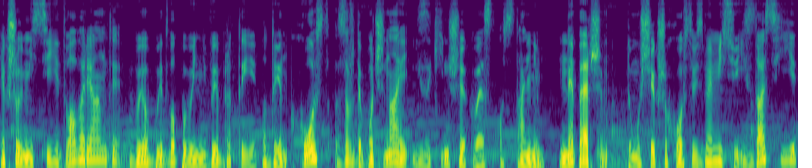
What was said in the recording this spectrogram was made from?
Якщо в місії є два варіанти, ви обидва повинні вибрати один. Хост завжди починає і закінчує квест останнім. Не першим, тому що якщо хост візьме місію і здасть її,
